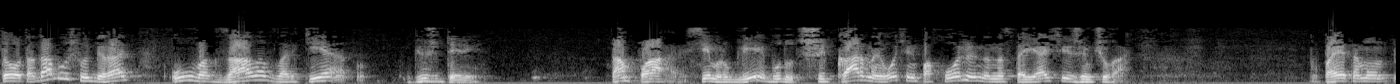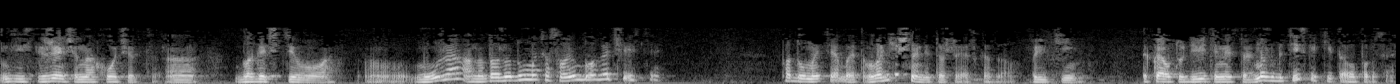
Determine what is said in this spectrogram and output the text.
то тогда будешь выбирать у вокзала в ларьке бюджетери. Там по 7 рублей будут шикарные, очень похожие на настоящие жемчуга. Поэтому, если женщина хочет э, благочестивого э, мужа, она должна думать о своем благочестии. Подумайте об этом. Логично ли то, что я сказал? Прикинь. Такая вот удивительная история. Может быть, есть какие-то вопросы?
